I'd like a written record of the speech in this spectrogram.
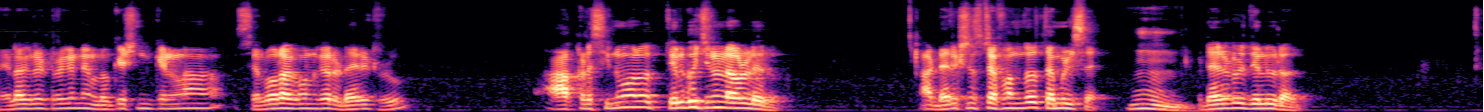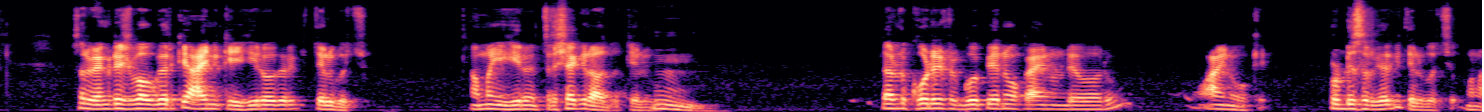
డైలాగ్ రైటర్గా నేను లొకేషన్కి వెళ్ళిన సెల్వరాఘవన్ గారు డైరెక్టరు అక్కడ సినిమాలో తెలుగు వచ్చిన వాళ్ళు ఎవరు లేరు. ఆ డైరెక్షన్ స్టాఫ్ అందరూ తమిళసే డైరెక్టర్ తెలుగు రాదు. సరే వెంకటేష్ బాబు గారికి ఆయనకి హీరో గారికి తెలుగు వచ్చు. అమ్మాయి హీరో త్రిషకి రాదు తెలుగు. దాంట్లో కోడేటర్ గోపి అని ఒక ఆయన ఉండేవారు. ఆయన ఓకే. ప్రొడ్యూసర్ గారికి తెలుగు వచ్చు మన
